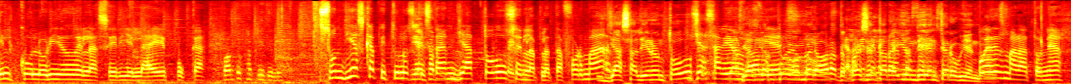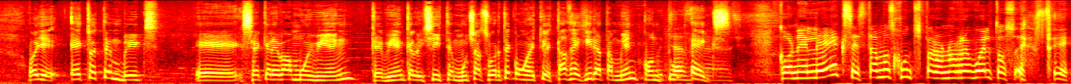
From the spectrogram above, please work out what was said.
el colorido de la serie, la época. ¿Cuántos capítulos? Son 10 capítulos Diez que están capítulos. ya todos Perfecto. en la plataforma. ¿Y ¿Ya salieron todos? Ya salieron Ya los los 10. pueden ver ahora, te puedes sentar ahí un día entero viendo. Puedes maratonear. Oye, esto está en VIX. Eh, sé que le va muy bien, qué bien que lo hiciste, mucha suerte con esto y estás de gira también con Muchas tu ex. gracias. Con el ex estamos juntos, pero no revueltos. Este,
